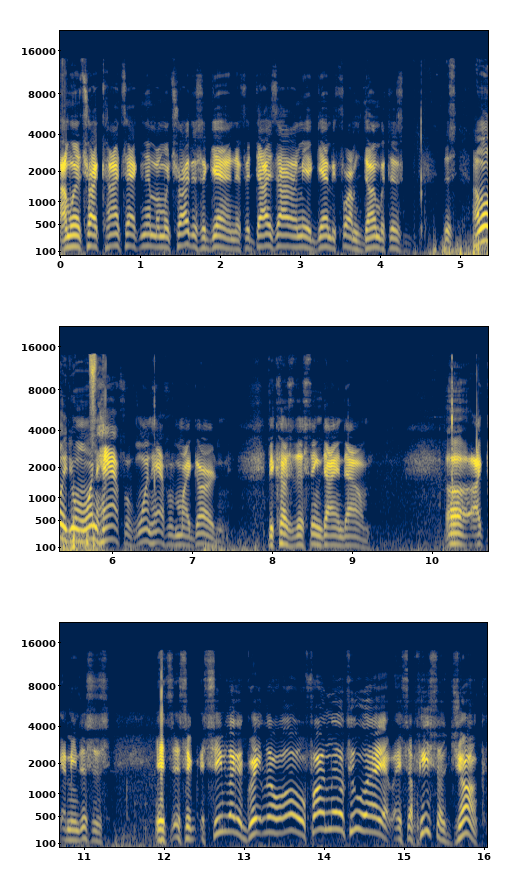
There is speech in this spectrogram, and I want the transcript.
I'm going to try contacting them. I'm going to try this again. If it dies out on me again before I'm done with this, this I'm only doing one half of one half of my garden because of this thing dying down. Uh, I, I mean, this is, it's, it's a, it seems like a great little, oh, fun little tool. It's a piece of junk.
